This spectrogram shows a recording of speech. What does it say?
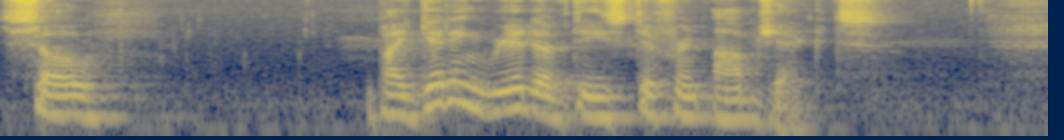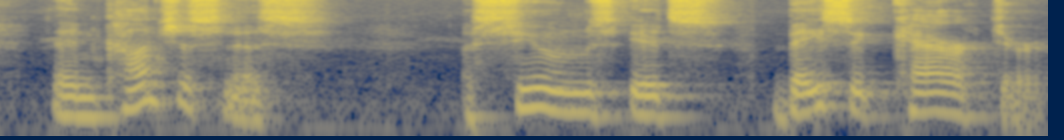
So, by getting rid of these different objects, then consciousness assumes its basic character,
